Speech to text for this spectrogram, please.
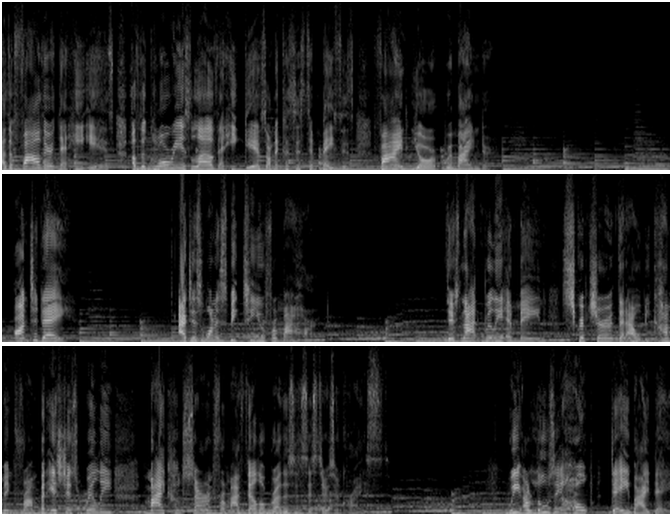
of the Father that He is, of the glorious love that He gives on a consistent basis. Find your reminder. On today, I just want to speak to you from my heart. There's not really a main scripture that I will be coming from, but it's just really my concern for my fellow brothers and sisters in Christ. We are losing hope day by day.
